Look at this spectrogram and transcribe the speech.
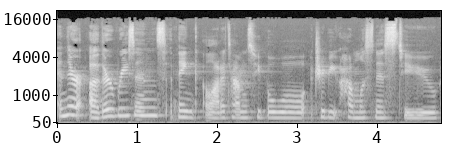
And there are other reasons. I think a lot of times people will attribute homelessness to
